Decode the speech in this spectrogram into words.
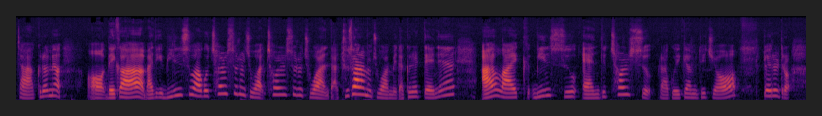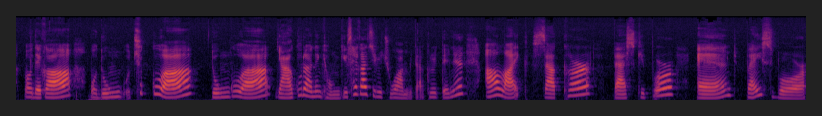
자, 그러면 어, 내가 만약에 민수하고 철수를 좋아, 철수를 좋아한다. 두 사람을 좋아합니다. 그럴 때는 I like 민수 and 철수라고 얘기하면 되죠. 또 예를 들어, 뭐 내가 뭐 농구, 축구와 농구와 야구라는 경기 세 가지를 좋아합니다. 그럴 때는 I like soccer, basketball, and baseball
